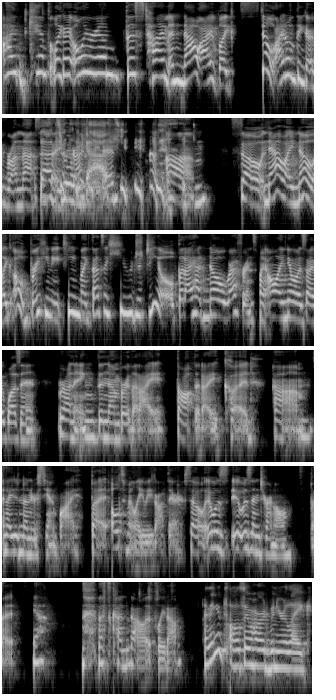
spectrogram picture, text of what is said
I can't, like, I only ran this time. And now I like, still, I don't think I've run that since That's I really graduated. Fast. um, so now I know, like, oh, breaking 18, like, that's a huge deal. But I had no reference point. All I knew is I wasn't running the number that I thought that I could. Um, and I didn't understand why. But ultimately we got there. So it was it was internal. But yeah, that's kind of how it played out. I think it's also hard when you're like,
